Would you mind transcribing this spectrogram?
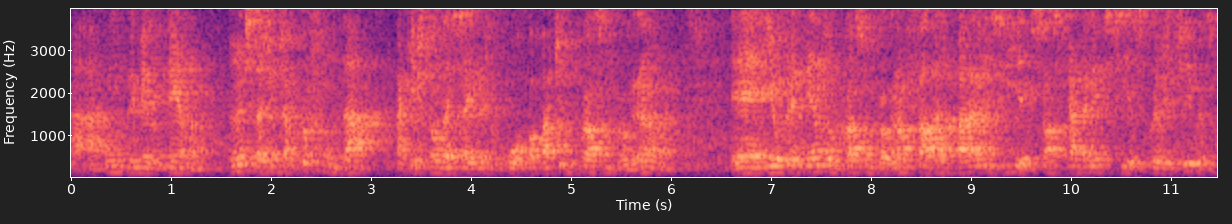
a, a, como primeiro tema, antes da gente aprofundar a questão das saídas do corpo, a partir do próximo programa, é, eu pretendo no próximo programa falar de paralisia, que são as catalepsias projetivas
